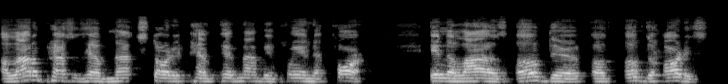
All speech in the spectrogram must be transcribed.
a lot of pastors have not started have have not been playing that part in the lives of their of, of the artists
